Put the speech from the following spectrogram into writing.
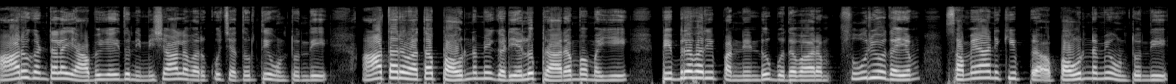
ఆరు గంటల యాభై ఐదు నిమిషాల వరకు చతుర్థి ఉంటుంది. ఆ తర్వాత పౌర్ణమి గడియలు ప్రారంభమయ్యి ఫిబ్రవరి పన్నెండు బుధవారం సూర్యోదయం సమయానికి ప్ర- పౌర్ణమి ఉంటుంది.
